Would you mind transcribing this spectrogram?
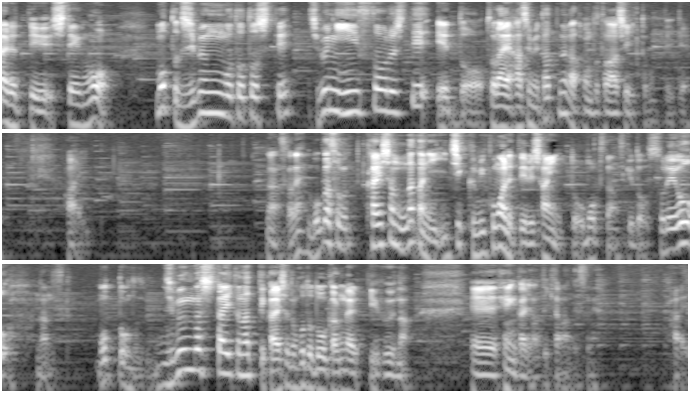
えるっていう視点を、もっと自分事として、自分にインストールして、えっ、ー、と、捉え始めたっていうのが本当正しいと思っていて、はい。なんですかね。僕はその会社の中に一組み込まれている社員と思ってたんですけどそれをなんですかもっと自分が主体となって会社のことをどう考えるっていう風な、えー、変化になってきたんですね。はい。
